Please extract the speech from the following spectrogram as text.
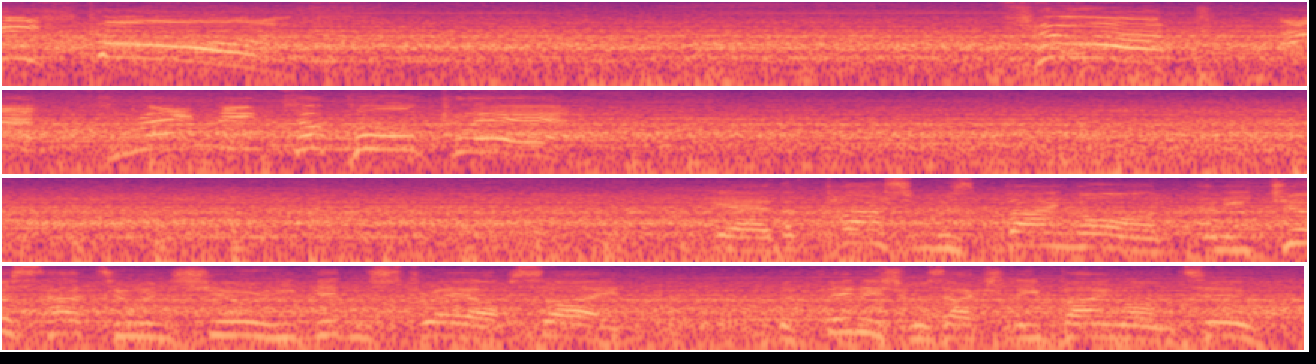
He scores! Two up and threatening to pull clear. Yeah, the pass was bang on, and he just had to ensure he didn't stray offside. The finish was actually bang on too.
